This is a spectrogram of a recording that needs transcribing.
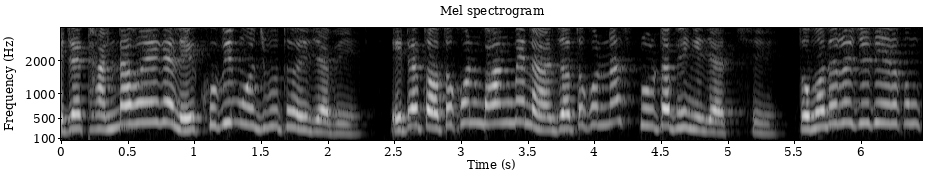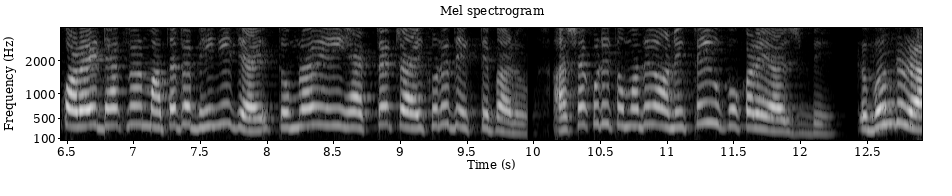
এটা ঠান্ডা হয়ে গেলে খুবই মজবুত হয়ে যাবে। এটা ততক্ষণ ভাঙবে না যতক্ষণ না স্ক্রুটা ভেঙে যাচ্ছে। তোমাদেরও যদি এরকম কড়াইয়ের ঢাকনার মাথাটা ভেঙে যায়, তোমরাও এই হ্যাকটা ট্রাই করে দেখতে পারো। আশা করি তোমাদের অনেকটাই উপকারে আসবে। তো বন্ধুরা,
